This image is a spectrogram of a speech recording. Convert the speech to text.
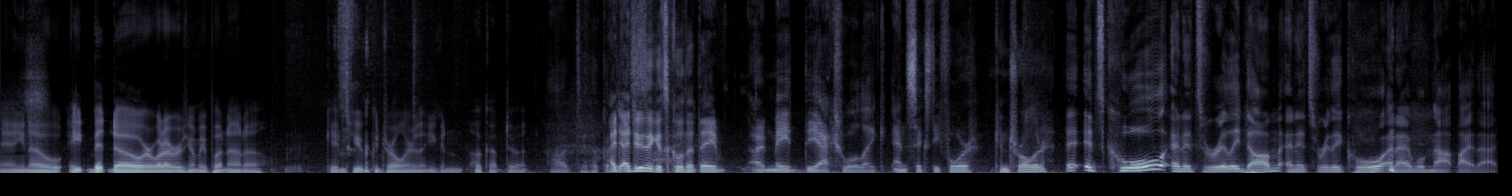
Yeah, you know, 8BitDo or whatever is gonna be putting out a GameCube controller that you can hook up to it. Uh, to hook up I, I do think it's cool that they uh, made the actual like N64 controller. It, it's cool and it's really dumb and it's really cool and I will not buy that.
